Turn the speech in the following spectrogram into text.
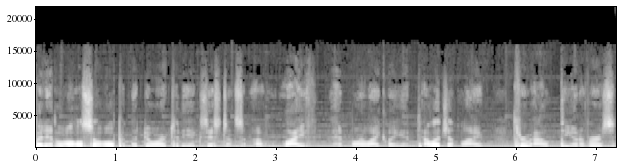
But it'll also open the door to the existence of life and more likely intelligent life throughout the universe.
